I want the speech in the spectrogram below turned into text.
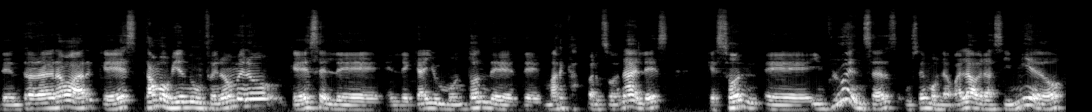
entrar a grabar, que es, estamos viendo un fenómeno que es el de, el de que hay un montón de, marcas personales que son eh, influencers, usemos la palabra sin miedo,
